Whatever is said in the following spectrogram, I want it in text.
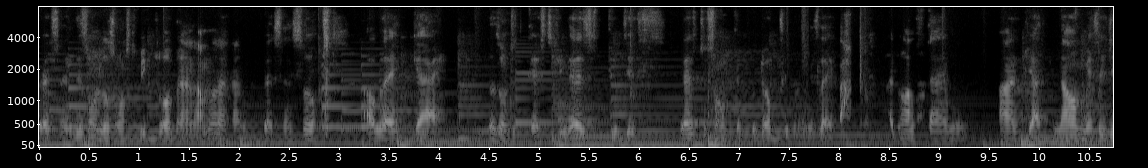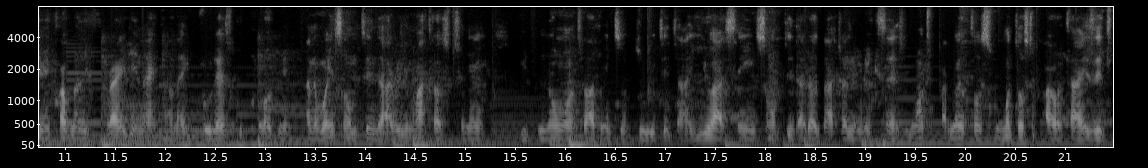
person. This one just wants to be clubbing. I'm not that kind of person. So I'm like, guy, just want to test you. Let's do this. Let's do something productive. And he's like, ah, I don't have time. Oh." And you're now messaging me probably on a Friday night. I'm like, bro, let's go clubbing. And when something that really matters to me, you do not want to have anything to do with it, and you are saying something that doesn't actually make sense. We want to prioritize us, want us to prioritize it.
